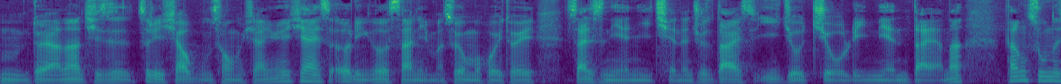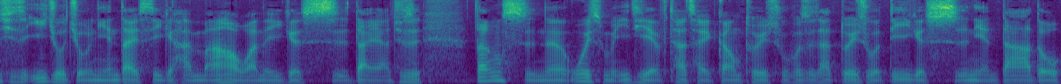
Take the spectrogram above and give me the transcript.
嗯，对啊，那其实这里小补充一下，因为现在是二零二三年嘛，所以我们回推三十年以前呢，就是大概是一九九零年代啊。那当初呢，其实一九九零年代是一个还蛮好玩的一个时代啊，就是当时呢，为什么 ETF 它才刚推出，或是它推出的第一个十年，大家都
